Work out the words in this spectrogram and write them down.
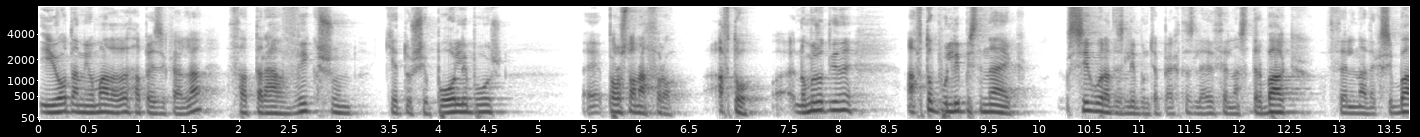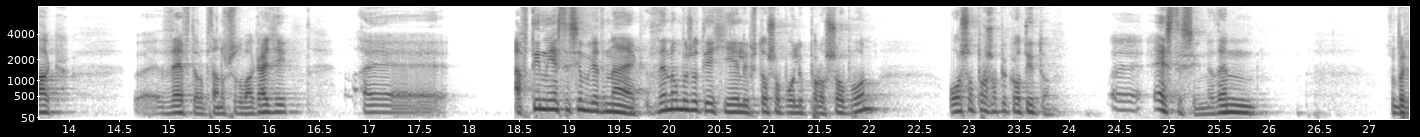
ή όταν η ομάδα δεν θα παίζει καλά, θα τραβήξουν και τους υπόλοιπους ε, προς τον αφρό. Αυτό. Νομίζω ότι είναι αυτό που λείπει στην ΑΕΚ. Σίγουρα τις λείπουν και παίχτες, δηλαδή θέλει ένα center back, θέλει ένα δεξιμπάκ, ε, δεύτερο πιθανό στο μπακάκι. Ε, αυτή είναι η αίσθησή μου για την ΑΕΚ. Δεν νομίζω ότι έχει έλλειψη τόσο πολύ προσώπων όσο προσωπικότητων. Ε, αίσθηση είναι. Δεν... Σούπερ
